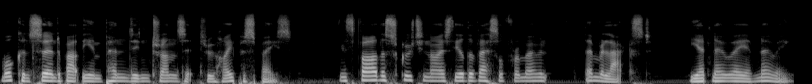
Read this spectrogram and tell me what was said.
more concerned about the impending transit through hyperspace. His father scrutinized the other vessel for a moment, then relaxed. He had no way of knowing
